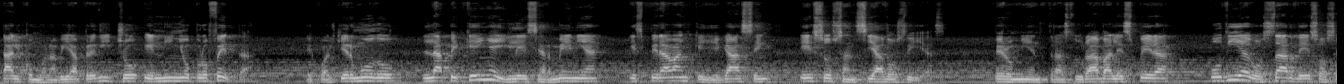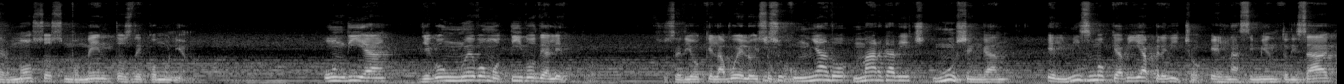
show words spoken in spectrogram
tal como lo había predicho el niño profeta. De cualquier modo, la pequeña iglesia armenia esperaban que llegasen esos ansiados días, pero mientras duraba la espera, podía gozar de esos hermosos momentos de comunión. Un día llegó un nuevo motivo de alento. Sucedió que el abuelo y su, cuñado Margadich Mushengan, el mismo que había predicho el nacimiento de Isaac,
